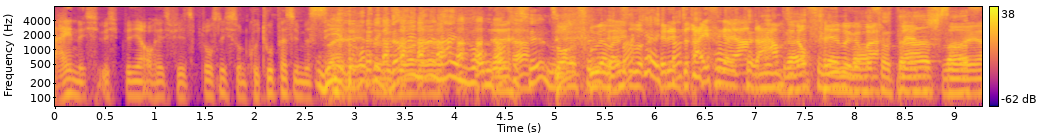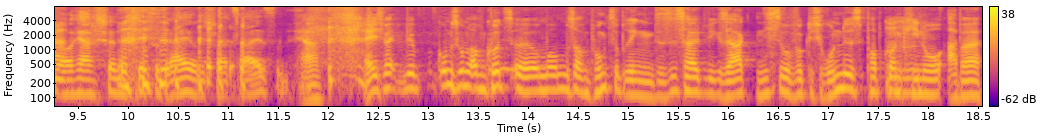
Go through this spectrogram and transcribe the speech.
Nein, ich, ich bin ja auch will jetzt bloß nicht so ein Kulturpessimist Nee, sein. überhaupt nicht. Nein, nein, nein, um Gottes Willen. um So, früher, weißt Ich du, mag ja- in den mag die 30er Jahren, da haben sie noch 30ern Filme gemacht, Da Mensch, so, es ja. noch, ja, schön 4 zu 3 und schwarz-weiß. Ja, Ey, ich mein, wir- um es um auf den kurz, äh, um, um es auf den Punkt zu bringen, das ist halt wie gesagt nicht so wirklich rundes Popcorn-Kino, aber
